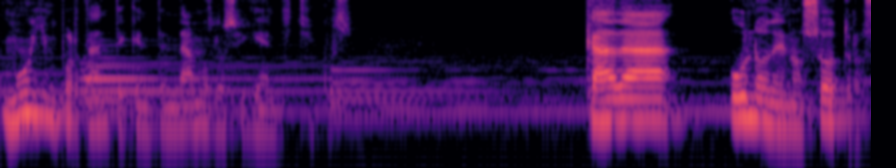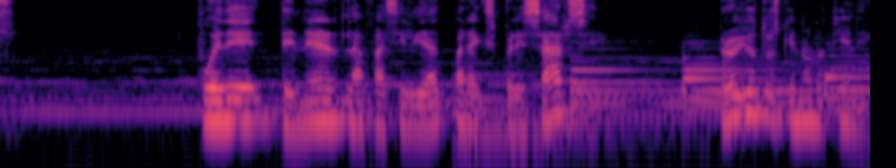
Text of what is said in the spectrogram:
muy importante que entendamos lo siguiente, chicos. Cada uno de nosotros puede tener la facilidad para expresarse, pero hay otros que no lo tienen.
